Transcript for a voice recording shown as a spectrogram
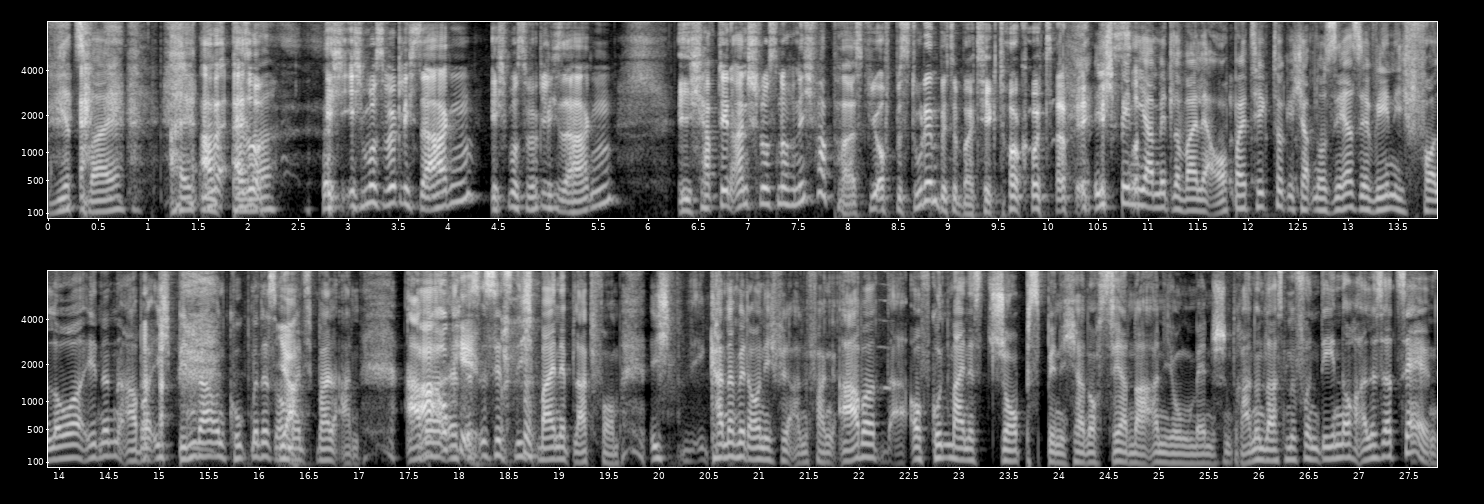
Wir zwei alten Aber also, ich, ich muss wirklich sagen, ich muss wirklich sagen, ich habe den Anschluss noch nicht verpasst. Wie oft bist du denn bitte bei TikTok unterwegs? Ich bin ja mittlerweile auch bei TikTok. Ich habe nur sehr, sehr wenig FollowerInnen, aber ich bin da und gucke mir das auch ja. manchmal an. Aber ah, okay. das ist jetzt nicht meine Plattform. Ich kann damit auch nicht viel anfangen. Aber aufgrund meines Jobs bin ich ja noch sehr nah an jungen Menschen dran und lasse mir von denen auch alles erzählen.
